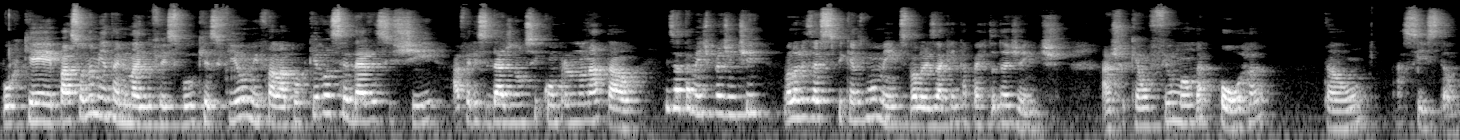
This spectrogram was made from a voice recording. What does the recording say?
Porque passou na minha timeline do Facebook esse filme falar por que você deve assistir A Felicidade Não Se Compra no Natal. Exatamente pra gente valorizar esses pequenos momentos, valorizar quem tá perto da gente. Acho que é um filmão da porra, então assistam.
